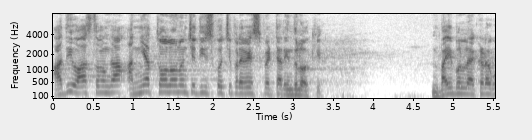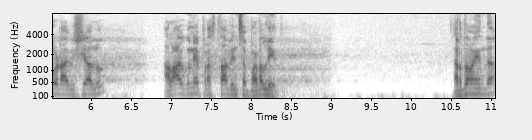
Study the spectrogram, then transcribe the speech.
అది వాస్తవంగా అన్యత్వంలో నుంచి తీసుకొచ్చి ప్రవేశపెట్టారు ఇందులోకి. బైబిల్లో ఎక్కడ కూడా ఆ విషయాలు అలాగునే ప్రస్తావించబడలేదు. అర్థమైందా?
